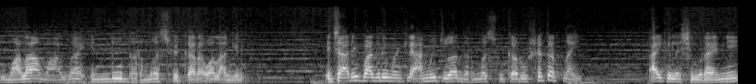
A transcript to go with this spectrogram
तुम्हाला माझा हिंदू धर्म स्वीकारावा लागेल. हे चारी पादरी म्हटले आम्ही तुझा धर्म स्वीकारू शकत नाही. काय केलं शिवरायांनी?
